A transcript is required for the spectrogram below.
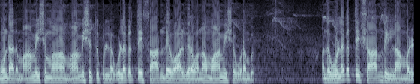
மூன்றாவது மாமிஷமா மாமிஷத்துக்குள்ள உலகத்தை சார்ந்தே வாழ்கிறவன் தான் மாமிஷ உடம்பு. அந்த உலகத்தை சார்ந்து இல்லாமல்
